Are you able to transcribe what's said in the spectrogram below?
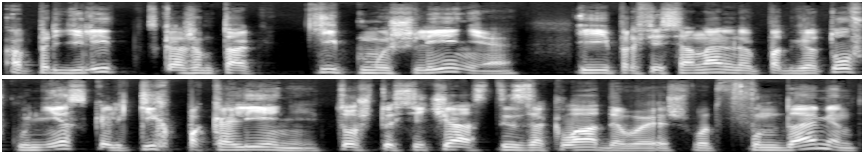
определит, скажем так, тип мышления, и профессиональную подготовку нескольких поколений. То, что сейчас ты закладываешь вот в фундамент,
